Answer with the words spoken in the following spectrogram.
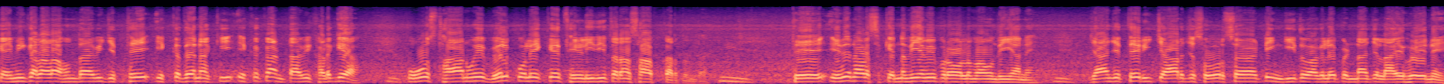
ਕੈਮੀਕਲ ਵਾਲਾ ਹੁੰਦਾ ਵੀ ਜਿੱਥੇ ਇੱਕ ਦਿਨ ਕੀ ਇੱਕ ਘੰਟਾ ਵੀ ਖੜ ਗਿਆ ਉਸ ਥਾਂ ਨੂੰ ਇਹ ਬਿਲਕੁਲ ਇੱਕ ਥੇਲੀ ਦੀ ਤਰ੍ਹਾਂ ਸਾਫ਼ ਕਰ ਦਿੰਦਾ। ਤੇ ਇਹਦੇ ਨਾਲ ਸਕਿਨ ਦੀਆਂ ਵੀ ਪ੍ਰੋਬਲਮ ਆਉਂਦੀਆਂ ਨੇ। ਜਾਂ ਜਿੱਥੇ ਰੀਚਾਰਜ ਸੋਰਸ ਢਿੰਗੀ ਤੋਂ ਅਗਲੇ ਪਿੰਡਾਂ 'ਚ ਲਾਏ ਹੋਏ ਨੇ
